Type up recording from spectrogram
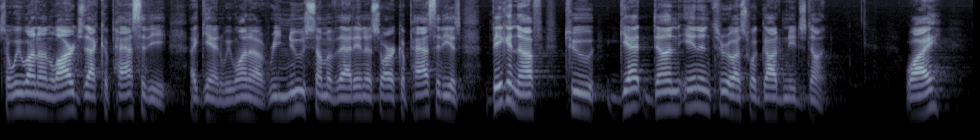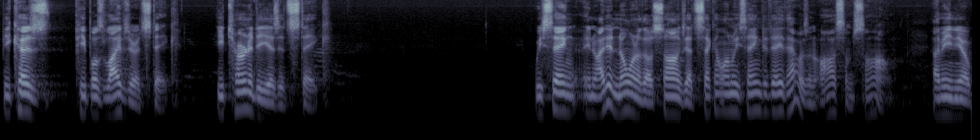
So we want to enlarge that capacity again. We want to renew some of that in us so our capacity is big enough to get done in and through us what God needs done. Why? Because people's lives are at stake, eternity is at stake. We sang, you know, I didn't know one of those songs. That second one we sang today, that was an awesome song. I mean, you know,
